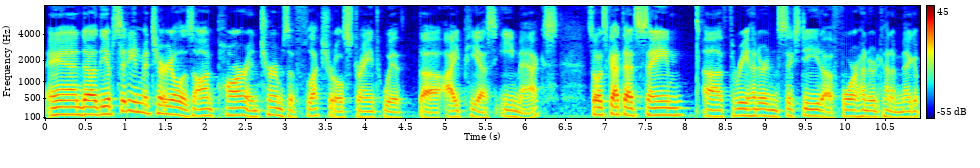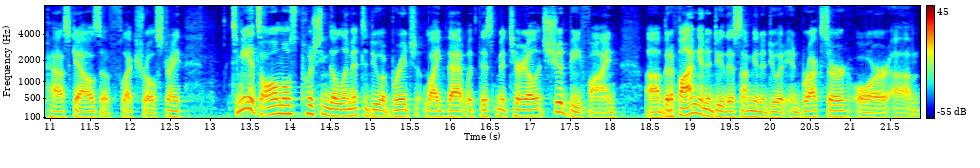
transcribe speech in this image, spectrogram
And uh, the obsidian material is on par in terms of flexural strength with uh, IPS e.max. So it's got that same uh, 360 to 400 kind of megapascals of flexural strength. To me, it's almost pushing the limit to do a bridge like that with this material. It should be fine. Uh, but if I'm going to do this, I'm going to do it in BruxZir or um,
